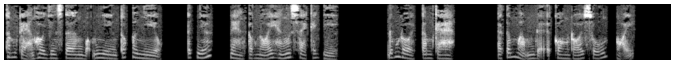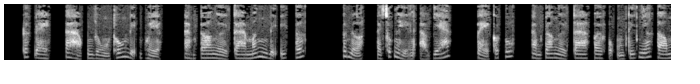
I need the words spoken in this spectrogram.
Tâm trạng Hồ Dương Sơn bỗng nhiên tốt hơn nhiều, ít nhất nàng không nói hắn sai cái gì. Đúng rồi, tâm ca. Là tấm mộng để con rối xuống, hỏi. Trước đây, ta học dùng thuốc điểm huyệt, làm cho người ta mất đi ý thức. Hơn nữa, lại xuất hiện ảo giác, vậy có thuốc làm cho người ta khôi phục trí nhớ không?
